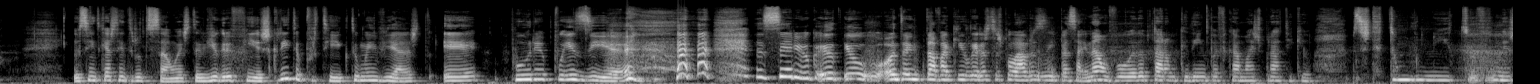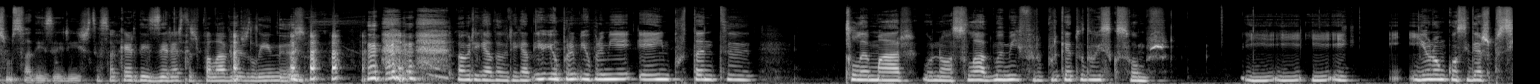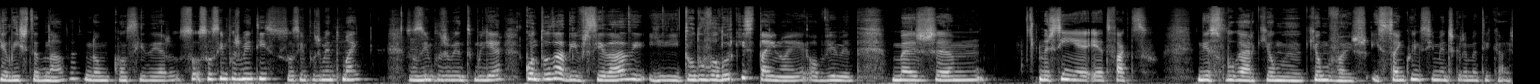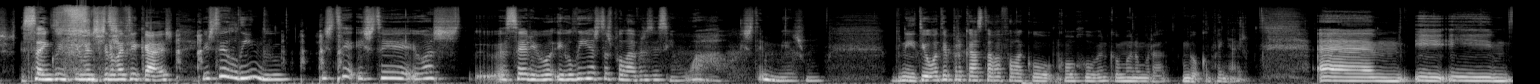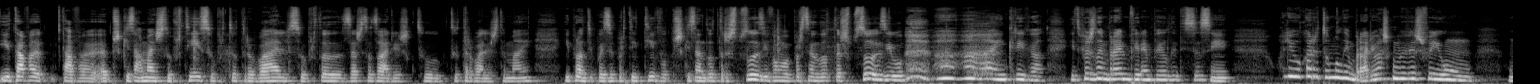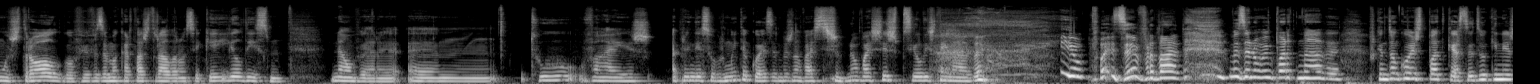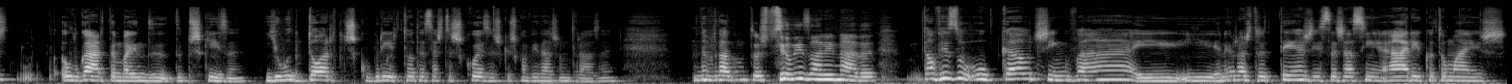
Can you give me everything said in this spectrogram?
Eu sinto que esta introdução, esta biografia escrita por ti, que tu me enviaste, é pura poesia. Sério, eu, eu, ontem estava aqui a ler estas palavras e pensei, não, vou adaptar um bocadinho para ficar mais prático. Eu, mas isto é tão bonito, eu vou mesmo só dizer isto, eu só quero dizer estas palavras lindas. obrigada, obrigada. Eu, eu, para mim é importante clamar o nosso lado mamífero, porque é tudo isso que somos. E, e, e, e, eu não me considero especialista de nada, não me considero. Sou, sou simplesmente isso, sou simplesmente mãe, sou uhum. simplesmente mulher, com toda a diversidade e, e, todo o valor que isso tem, não é? Obviamente. Mas, um, mas sim, é, é de facto nesse lugar que eu me, que eu me vejo e sem conhecimentos gramaticais. Sem conhecimentos gramaticais. Isto é lindo. Isto é, isto é eu acho, a sério, eu, eu li estas palavras e assim, uau, isto é mesmo bonito. Eu ontem, por acaso, estava a falar com, com o Ruben, com o meu namorado, o meu companheiro, um, e, estava, a pesquisar mais sobre ti, sobre o teu trabalho, sobre todas estas áreas que tu, que tu trabalhas também. E pronto, depois a partir de ti vou pesquisando outras pessoas e vão aparecendo outras pessoas e eu, ah, ah, ah incrível. E depois lembrei-me, virei para ele e disse assim: Olha, eu agora estou-me a lembrar, eu acho que uma vez fui um, um astrólogo, ou fui fazer uma carta astral ou não sei o quê, e ele disse-me: Não, Vera, hum, tu vais aprender sobre muita coisa, mas não vais, não vais ser especialista em nada. E eu, pois é verdade, mas eu não me importo nada. Porque então com este podcast eu estou aqui neste lugar também de, de pesquisa e eu adoro descobrir todas estas coisas que os convidados me trazem na verdade não me estou a especializar em nada. Talvez o, o coaching vá e, e, a neuroestratégia seja assim a área que eu estou mais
